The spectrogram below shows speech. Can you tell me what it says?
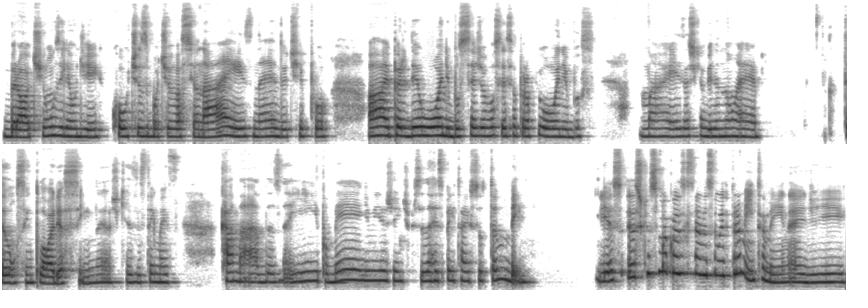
brote um zilhão de coaches motivacionais, né? Do tipo, ai, perdeu o ônibus, seja você seu próprio ônibus. Mas acho que a vida não é tão simplória assim, né? Acho que existem mais camadas aí por meio e a gente precisa respeitar isso também. E eu acho que isso é uma coisa que serve muito para mim também, né? De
